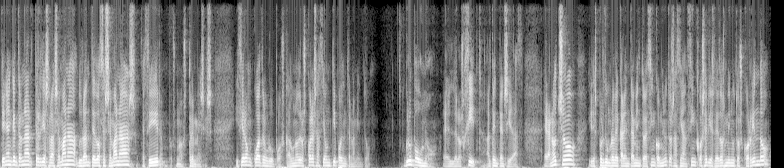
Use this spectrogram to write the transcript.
tenían que entrenar tres días a la semana durante 12 semanas, es decir, pues unos tres meses. Hicieron cuatro grupos, cada uno de los cuales hacía un tipo de entrenamiento. Grupo 1, el de los HIT, alta intensidad. Eran 8 y después de un breve calentamiento de 5 minutos hacían 5 series de 2 minutos corriendo,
